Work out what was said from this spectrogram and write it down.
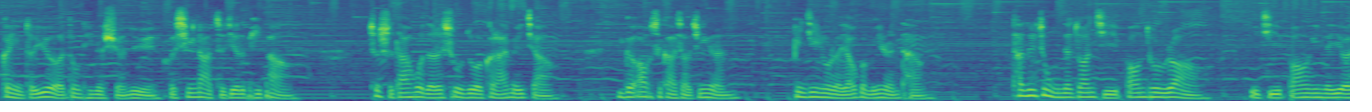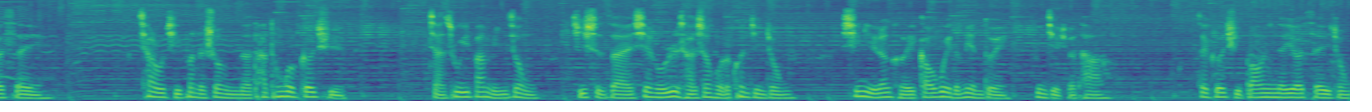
更有着悦耳动听的旋律和辛辣直接的批判。这使他获得了数座格莱美奖、一个奥斯卡小金人，并进入了摇滚名人堂。他最著名的专辑《Born to Run》以及《Born in the USA》，恰如其分地说明了他通过歌曲。讲述一般民众，即使在陷入日常生活的困境中，心里仍可以高贵的面对并解决它。在歌曲《Born in the USA》中，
